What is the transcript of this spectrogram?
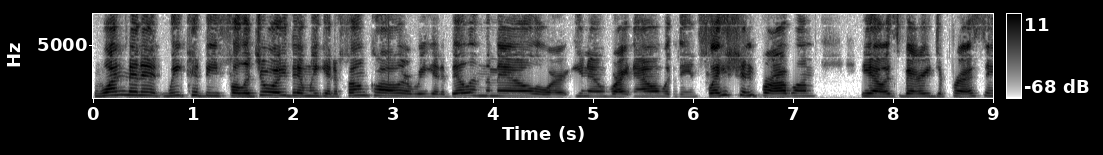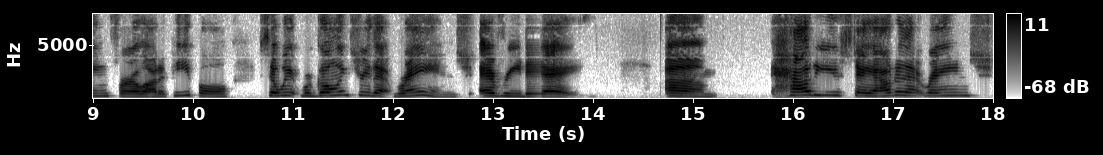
one minute we could be full of joy, then we get a phone call or we get a bill in the mail, or, you know, right now with the inflation problem, you know, it's very depressing for a lot of people. So we, we're going through that range every day um, how do you stay out of that range?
